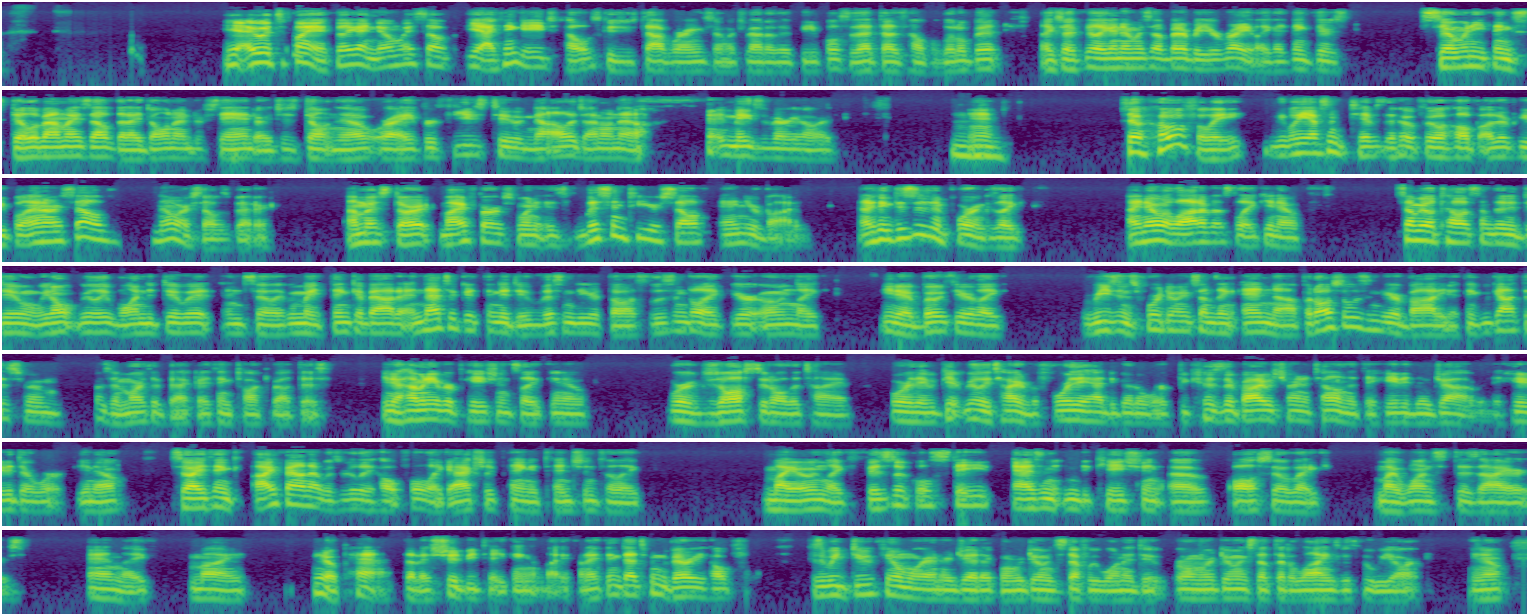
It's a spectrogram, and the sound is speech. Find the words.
Yeah, it's funny. I feel like I know myself. Yeah, I think age helps because you stop worrying so much about other people. So that does help a little bit. Like, so I feel like I know myself better, but you're right. Like, I think there's so many things still about myself that I don't understand or I just don't know or I refuse to acknowledge. I don't know. It makes it very hard. Yeah. hmm So hopefully we have some tips that hopefully will help other people and ourselves know ourselves better. I'm going to start. My first one is listen to yourself and your body. And I think this is important because, like, I know a lot of us, like, you know, somebody will tell us something to do and we don't really want to do it. And so, like, we might think about it. And that's a good thing to do. Listen to your thoughts, listen to, like, your own, like, you know, both your, like, reasons for doing something and not, but also listen to your body. I think we got this from, was it, Martha Beck, I think, talked about this. You know, how many of her patients, like, you know, were exhausted all the time, or they would get really tired before they had to go to work because their body was trying to tell them that they hated their job or they hated their work, you know? So I think I found that was really helpful, like actually paying attention to like my own like physical state as an indication of also like my wants, desires, and like my, you know, path that I should be taking in life. And I think that's been very helpful because we do feel more energetic when we're doing stuff we want to do or when we're doing stuff that aligns with who we are, you know?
